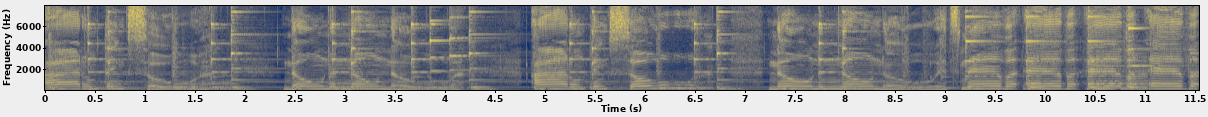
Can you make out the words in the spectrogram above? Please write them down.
I don't think so. No, no, no, no. I don't think so. No, no, no, no. It's never, ever, ever, ever,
